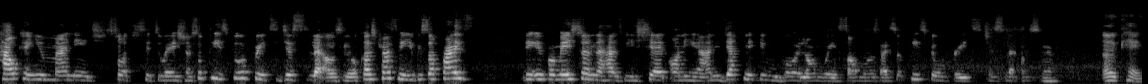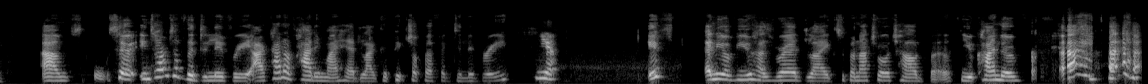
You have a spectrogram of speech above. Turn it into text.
how can you manage such situations. So please feel free to just let us know because trust me you'd be surprised the information that has been shared on here, and it definitely will go a long way in someone's life. So please feel free to just let us know. Okay. Um, so in terms of the delivery, I kind of had in my head like a picture perfect delivery. Yeah. If any of you has read like Supernatural Childbirth, you kind of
